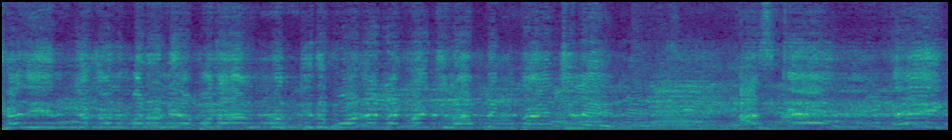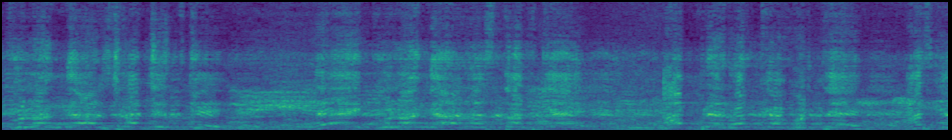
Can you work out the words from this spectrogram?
সেদিন যখন মাননীয় প্রধানমন্ত্রীর উপর এটা করেছিল আপনি কোথায় ছিলেন? আজকে এই কুলঙ্গার সাজিদকে, এই কুলঙ্গার হাসনাতকে আপনি রক্ষা করতে আজকে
